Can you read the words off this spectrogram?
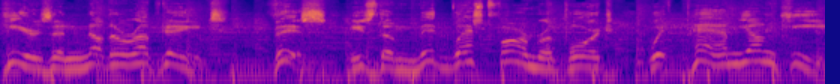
Here's another update. This is the Midwest Farm Report with Pam Jahnke.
